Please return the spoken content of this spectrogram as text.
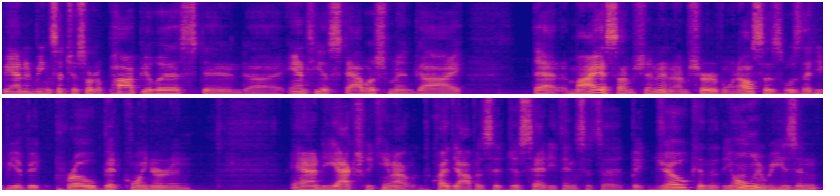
Bannon being such a sort of populist and uh, anti-establishment guy, that my assumption, and I'm sure everyone else's, was that he'd be a big pro Bitcoiner and and he actually came out quite the opposite. Just said he thinks it's a big joke, and that the only reason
